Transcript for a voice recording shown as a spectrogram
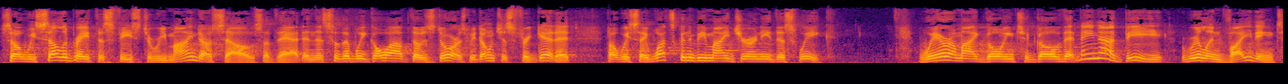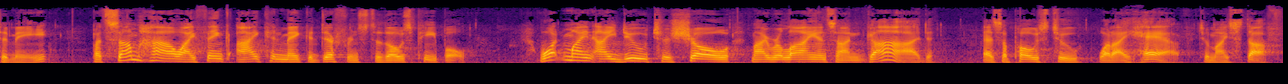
So we celebrate this feast to remind ourselves of that, and then so that we go out those doors, we don't just forget it, but we say, What's going to be my journey this week? Where am I going to go that may not be real inviting to me, but somehow I think I can make a difference to those people? What might I do to show my reliance on God as opposed to what I have, to my stuff?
